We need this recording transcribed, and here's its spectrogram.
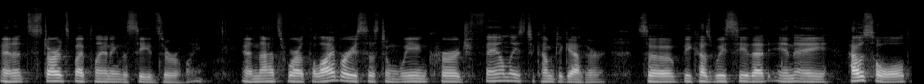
And it starts by planting the seeds early. And that's where at the library system, we encourage families to come together. So because we see that in a household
